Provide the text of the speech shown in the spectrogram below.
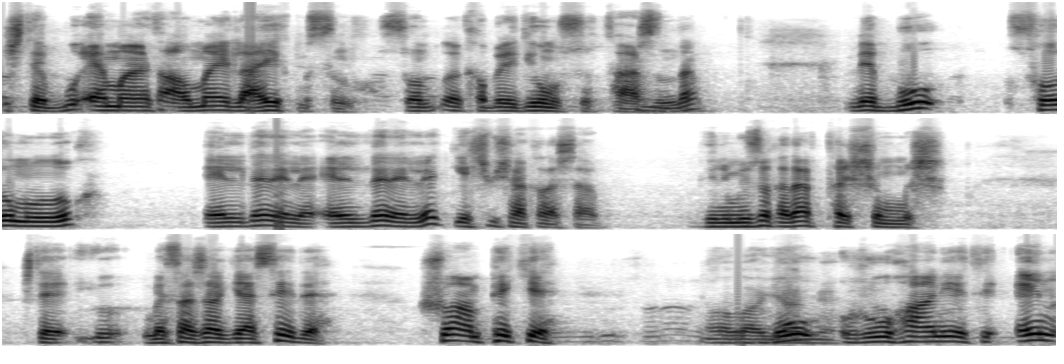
işte bu emaneti almaya layık mısın? Sorumlulukları kabul ediyor musun tarzında. Ve bu sorumluluk elden ele, elden ele geçmiş arkadaşlar. Günümüze kadar taşınmış. İşte mesajlar gelseydi şu an peki Vallahi bu gelmiyor. ruhaniyeti en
